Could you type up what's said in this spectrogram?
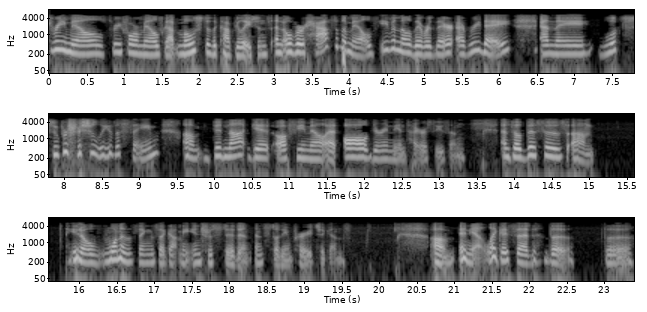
three males, three, four males got most of the copulations, and over half of the males, even though they were there every day and they looked superficially the same, um, did not get a female at all during the entire season. And so this is, um, you know, one of the things that got me interested in, in studying prairie chickens. Um, and yeah, like I said, the the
